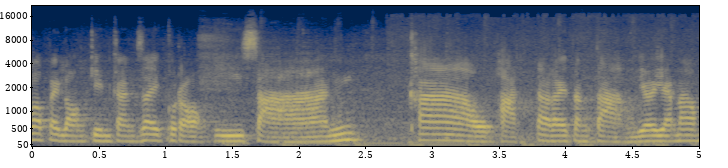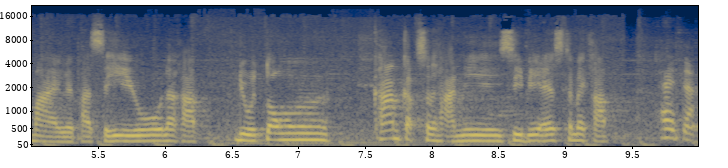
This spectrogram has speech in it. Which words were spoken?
ก็ไปลองกินกันไส้กรอกอีสาน ข้าวผัดอะไรต่างๆ เยอะแยะมากมายเลยผัดซีอิ๊วนะครับ อยู่ตรงข้ามกับสถานี CBS ใช่ไหมครับ ใช่จ้ะ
